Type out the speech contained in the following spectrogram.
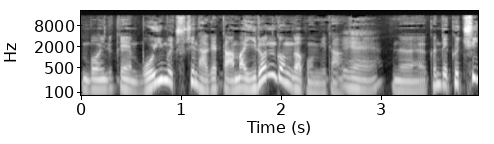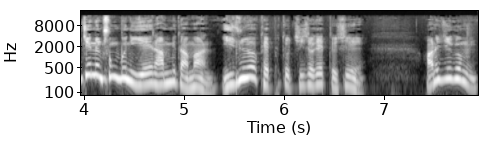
뭐 이렇게 모임을 추진하겠다 아마 이런 건가 봅니다. 예. 네. 근데 그 취지는 충분히 이해는 합니다만 이준석 대표도 지적했듯이 아니 지금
